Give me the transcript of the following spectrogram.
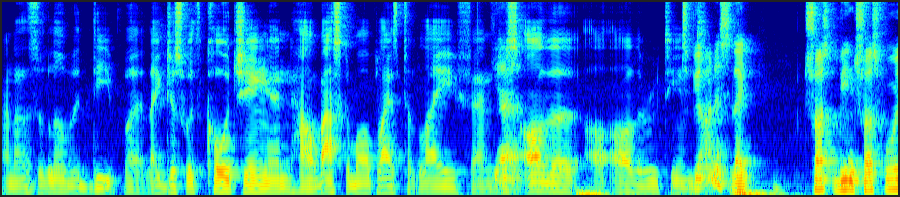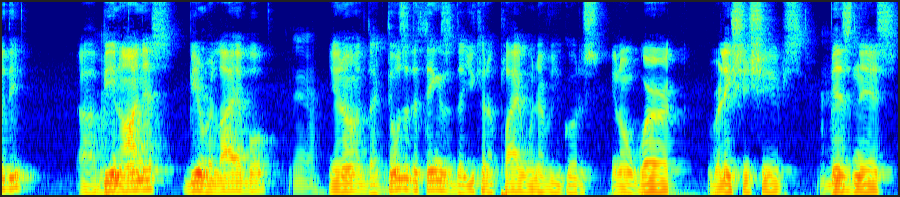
I know this is a little bit deep, but like just with coaching and how basketball applies to life and just all the all, all the routines. To be honest, like trust, being trustworthy, uh, being honest, being reliable. yeah, You know, like those are the things that you can apply whenever you go to, you know, work, relationships, business,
